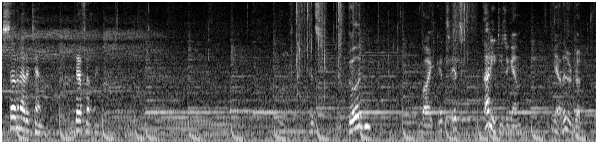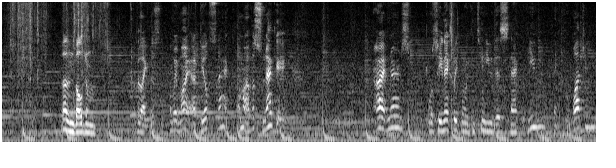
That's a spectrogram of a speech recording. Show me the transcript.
Seven out of ten, definitely. It's good. Like, it's, it's, I'd eat these again. Yeah, these are good. Other than Belgium, I'd like, this is oh, probably my ideal snack. I'm gonna have a snacky. Alright, nerds. We'll see you next week when we continue this snack review. Thank you for watching.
